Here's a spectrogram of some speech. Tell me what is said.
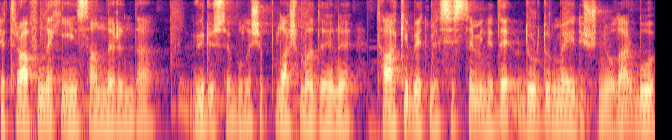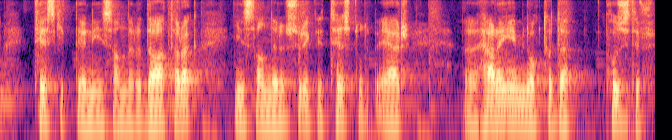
etrafındaki insanların da virüse bulaşıp bulaşmadığını takip etme sistemini de durdurmayı düşünüyorlar. Bu test kitlerini insanlara dağıtarak insanların sürekli test olup eğer e, herhangi bir noktada pozitif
